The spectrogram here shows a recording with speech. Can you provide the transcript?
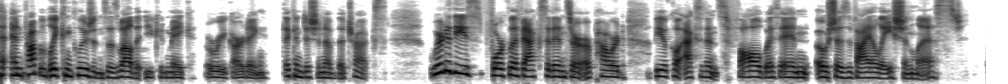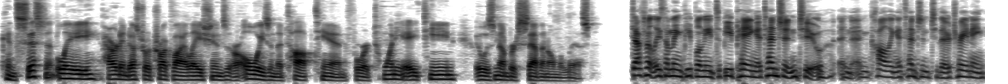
and probably conclusions as well that you can make regarding the condition of the trucks. Where do these forklift accidents or, or powered vehicle accidents fall within OSHA's violation list? Consistently, powered industrial truck violations are always in the top 10. For 2018, it was number seven on the list. Definitely something people need to be paying attention to and, and calling attention to their training.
